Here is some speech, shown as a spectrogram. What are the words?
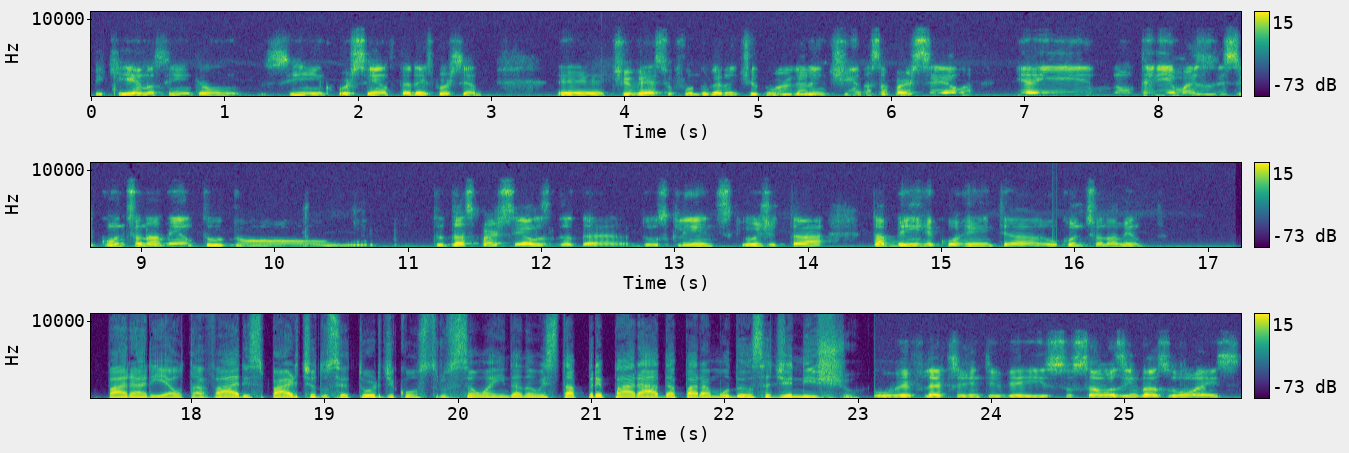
pequeno, assim, então 5%, até 10%, é, tivesse o fundo garantidor garantindo essa parcela e aí não teria mais esse condicionamento do, do das parcelas da, da, dos clientes, que hoje está tá bem recorrente a, o condicionamento. Para Ariel Tavares, parte do setor de construção ainda não está preparada para a mudança de nicho. O reflexo a gente vê isso são as invasões,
